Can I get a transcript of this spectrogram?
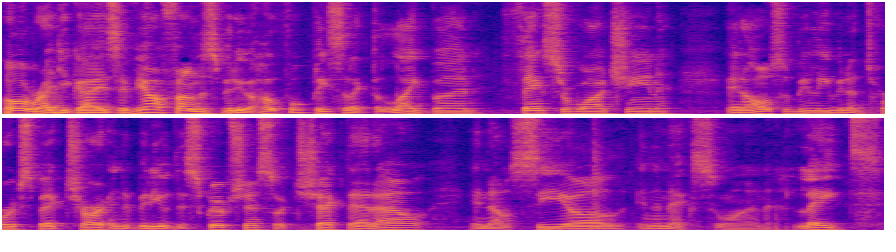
Alright you guys, if y'all found this video helpful, please select the like button. Thanks for watching. And I'll also be leaving a torque spec chart in the video description, so check that out. And I'll see y'all in the next one. Late.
